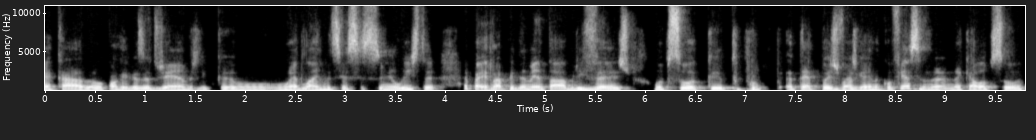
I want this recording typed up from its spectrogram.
hackado ou qualquer coisa do género, tipo que um, headline de sensacionalista, epá, e rapidamente abre e vês uma pessoa que tu até depois vais ganhando confiança na, naquela pessoa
